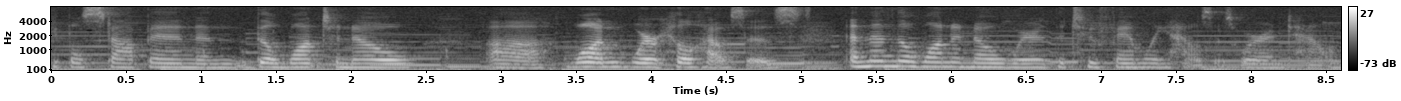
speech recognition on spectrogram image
People stop in and they'll want to know uh, one, where Hill House is, and then they'll want to know where the two family houses were in town.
